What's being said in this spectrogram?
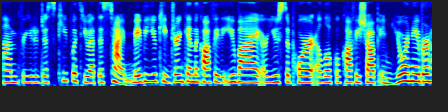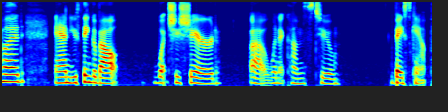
um, for you to just keep with you at this time. Maybe you keep drinking the coffee that you buy, or you support a local coffee shop in your neighborhood, and you think about what she shared uh, when it comes to base camp,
